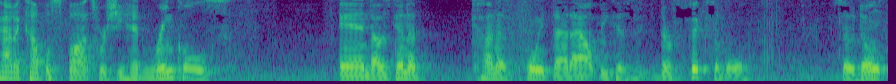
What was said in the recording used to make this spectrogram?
had a couple spots where she had wrinkles and I was gonna kind of point that out because they're fixable. So don't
